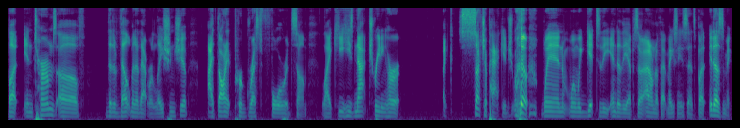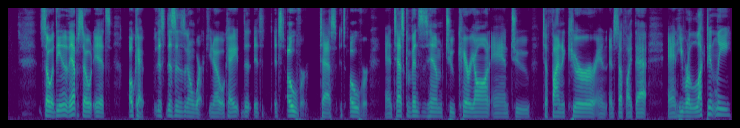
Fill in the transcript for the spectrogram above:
but in terms of the development of that relationship, I thought it progressed forward some. Like he he's not treating her like such a package when when we get to the end of the episode. I don't know if that makes any sense, but it does to me. So at the end of the episode, it's okay. This this isn't to work. You know, okay, it's it's over. Tess, it's over. And Tess convinces him to carry on and to to find a cure and, and stuff like that. And he reluctantly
